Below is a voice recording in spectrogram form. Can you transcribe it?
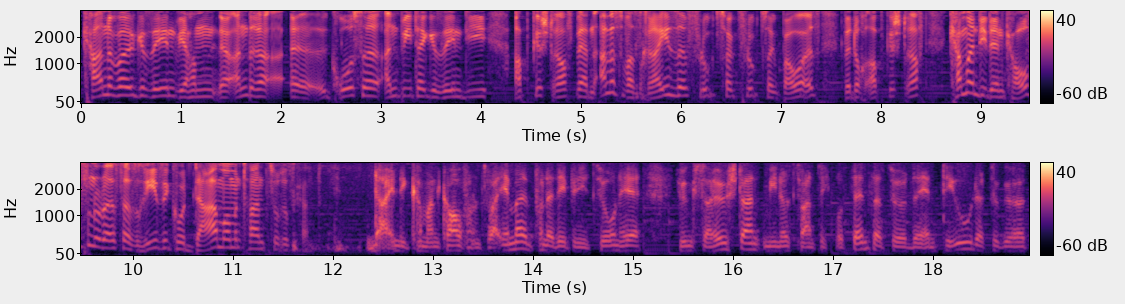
Carnival gesehen, wir haben äh, andere äh, große Anbieter gesehen, die abgestraft werden. Alles, was Reise, Flugzeug, Flugzeugbauer ist, wird doch abgestraft. Kann man die denn kaufen oder ist das Risiko da momentan zu riskant? Nein, die kann man kaufen. Und zwar immer von der Definition her jüngster Höchststand, minus 20 Prozent. Dazu gehört der MTU, dazu gehört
